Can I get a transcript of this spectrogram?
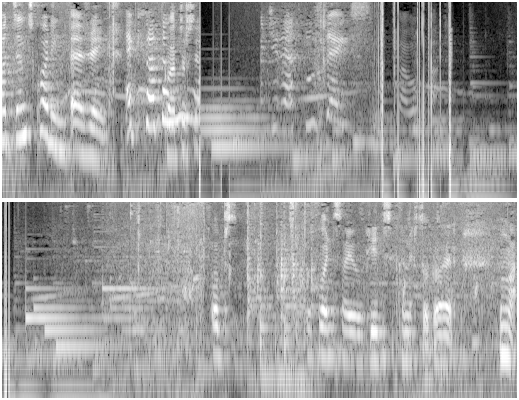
440. É, gente. É que cada 400. um direto dos 10. Tá, vamos lá. Ops. O fone saiu aqui, desconectou, galera. Vamos lá.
